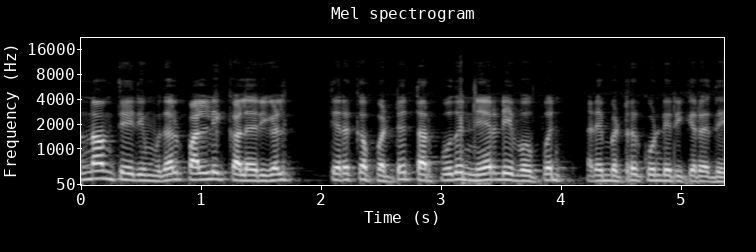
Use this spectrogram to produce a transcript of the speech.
ஒன்றாம் தேதி முதல் பள்ளி கல்லூரிகள் திறக்கப்பட்டு தற்போது நேரடி வகுப்பு நடைபெற்று கொண்டிருக்கிறது.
